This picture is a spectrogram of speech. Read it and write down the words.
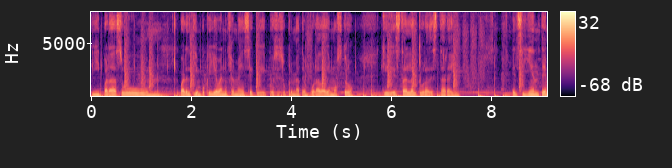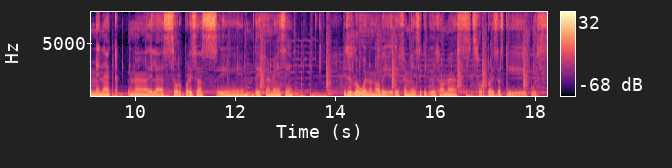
y para su mm, para el tiempo que lleva en FMS que pues es su primera temporada demostró que está a la altura de estar ahí. El siguiente Menac, una de las sorpresas eh, de FMS. Eso es lo bueno, ¿no? De, de, FMS que te deja unas sorpresas que pues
